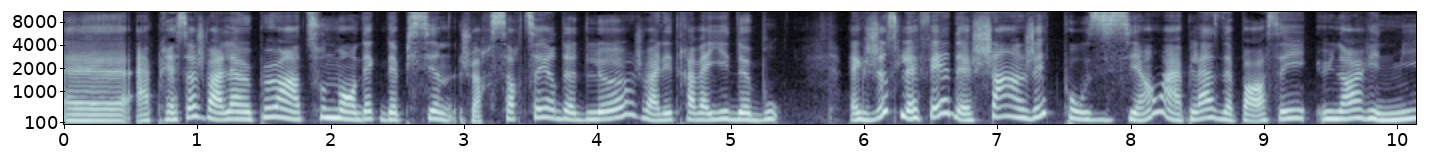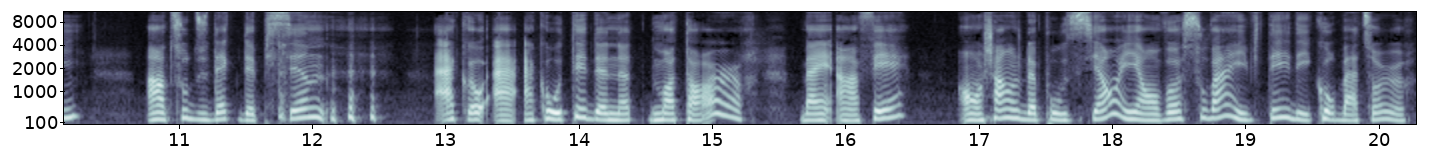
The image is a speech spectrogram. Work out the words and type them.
Euh, après ça, je vais aller un peu en dessous de mon deck de piscine. Je vais ressortir de là, je vais aller travailler debout. Fait que juste le fait de changer de position à la place de passer une heure et demie en dessous du deck de piscine à, co- à- à côté de notre moteur, ben en fait, on change de position et on va souvent éviter des courbatures.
